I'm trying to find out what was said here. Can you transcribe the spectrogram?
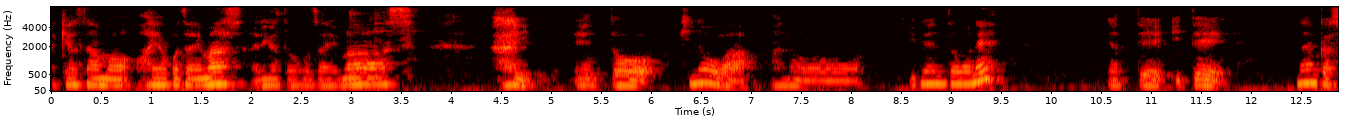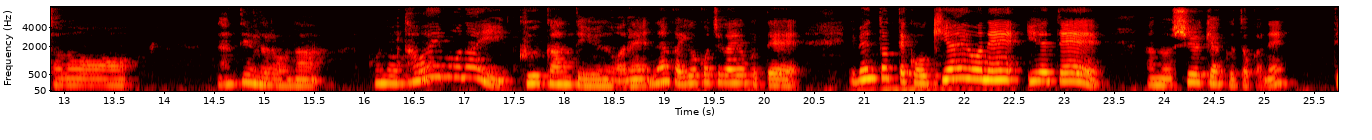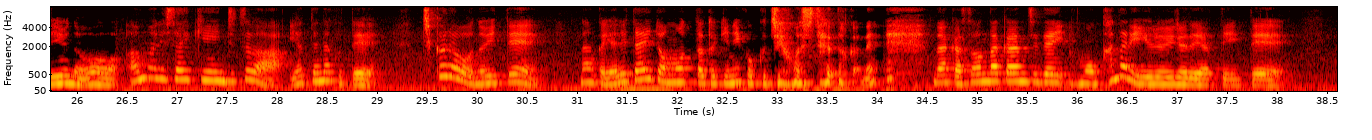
秋葉さんもおはようございます。ありがとうございます。はい。えっ、と、昨日は、あのー、イベントをね、やっていて、なんかその、なんて言うんだろうな、このたわいもない空間っていうのはね、なんか居心地が良くて、イベントってこう気合をね、入れて、あの、集客とかね、っていうのをあんまり最近実はやってなくて、力を抜いて、なんかやりたいと思った時に告知をしてとかね。なんかそんな感じで、もうかなりゆるゆるでやっていて、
